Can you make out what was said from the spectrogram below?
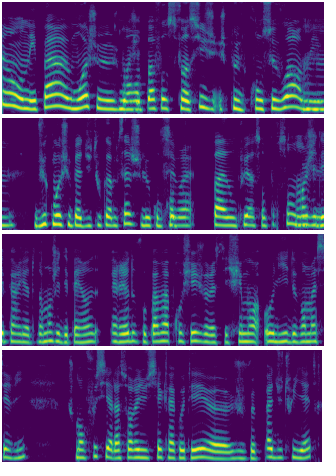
hein, on n'est pas. Moi, je, je m'en rends pas forcément. Enfin, si, je, je peux le concevoir, mais Mhm. vu que moi, je suis pas du tout comme ça, je le C'est comprends vrai. Pas non plus à 100%. Moi, j'ai euh, des périodes. Vraiment, j'ai des périodes, périodes où faut pas m'approcher. Je veux rester chez moi au lit devant ma série. Je m'en fous s'il y a la soirée du siècle à côté. euh, je veux pas du tout y être.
